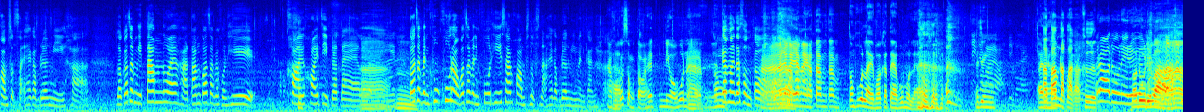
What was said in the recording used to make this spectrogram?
ความสดใสให้กับเรื่องนี้ค่ะแล้วก็จะมีตั้มด้วยค่ะตั้มก็จะเป็นคนที่ คอยคอยจีบกระแตอะไรแบบนี้ อ่าอืม ก็จะเป็นคู่คู่เราก็จะเป็นคู่ที่สร้างความสนุกสนานให้กับเรื่องนี้เหมือนกันค่ะอะคุณก็ส่งต่อให้นิวพูดหน่อยนะครับต้องกำลังจะส่งต่อออ่ายังไงยังไงครับตั้มตั้ม ต้องพูดอะไรเพราะกระแตพูดหมดแล้ว จริงไอ้อะนะครับ ตั้มหลักๆอะคือรอดูในเรื่องเราดูดีกว่า อ่า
